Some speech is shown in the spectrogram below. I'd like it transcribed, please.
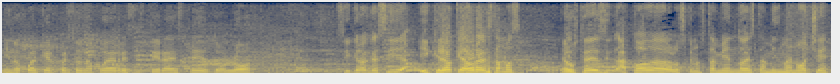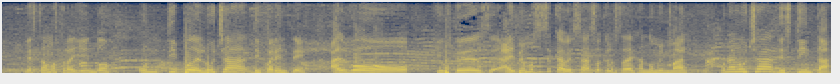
y no cualquier persona puede resistir a este dolor. Sí, creo que sí, y creo que ahora estamos a ustedes, a todos los que nos están viendo esta misma noche, le estamos trayendo un tipo de lucha diferente. Algo que ustedes, ahí vemos ese cabezazo que lo está dejando muy mal. Una lucha distinta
